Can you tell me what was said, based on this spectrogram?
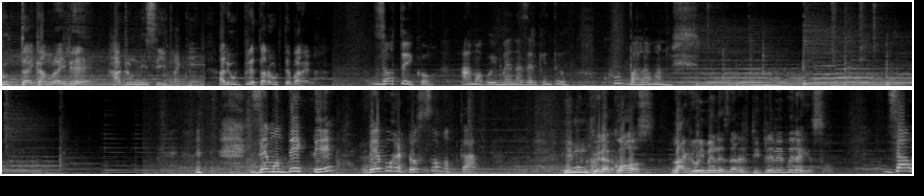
কুত্তায় কামড়াইলে হাঁটুর নিচেই থাকে আর উপরে তারা উঠতে পারে না। যতই কো আমাকে ওই ম্যানেজার কিন্তু খুব ভালো মানুষ। যেমন দেখতে ব্যবহারটা চমৎকার। ইমুন কইরা কস লাগে ওই ম্যানেজারের তুই প্রেমে পড়ে গেছো। যাও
